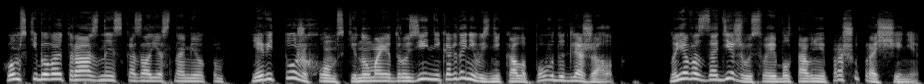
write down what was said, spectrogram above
«Хомские бывают разные», — сказал я с намеком. «Я ведь тоже хомский, но у моих друзей никогда не возникало повода для жалоб. Но я вас задерживаю своей болтовней, прошу прощения».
